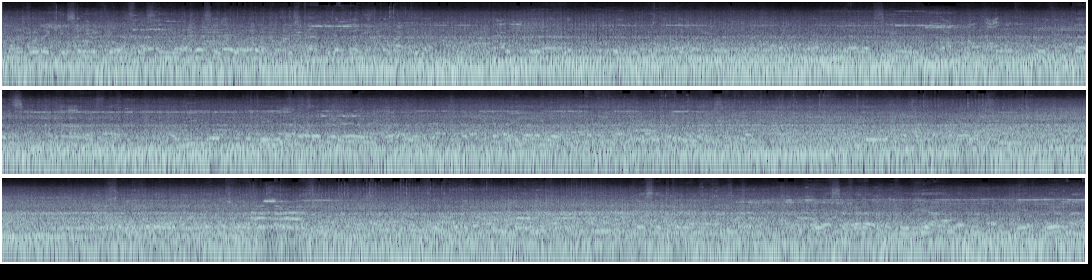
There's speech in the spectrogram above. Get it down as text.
मराठवाडा केसरी कैलासवासी अण्णासाहेब गव्हाणे प्रतिष्ठान परभणी यावर्षी नुकताच हा दीपक म्हणजे पहिला दिवस आपल्या शेतकऱ्यांना एक सकारात्मक ऊर्जा एक प्रेरणा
